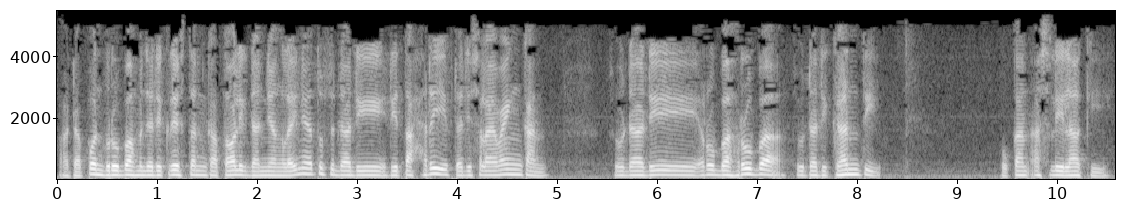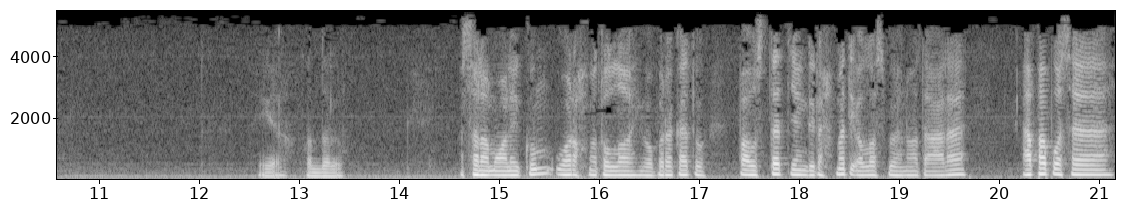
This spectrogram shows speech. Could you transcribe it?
Adapun berubah menjadi Kristen, Katolik dan yang lainnya itu sudah ditahrif, sudah diselewengkan, sudah dirubah-rubah, sudah diganti. Bukan asli lagi. Ya, fadal. Assalamualaikum warahmatullahi wabarakatuh. Pak Ustadz yang dirahmati Allah Subhanahu wa taala, apa puasa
